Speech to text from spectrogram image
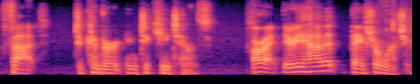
fat to convert into ketones. All right, there you have it. Thanks for watching.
